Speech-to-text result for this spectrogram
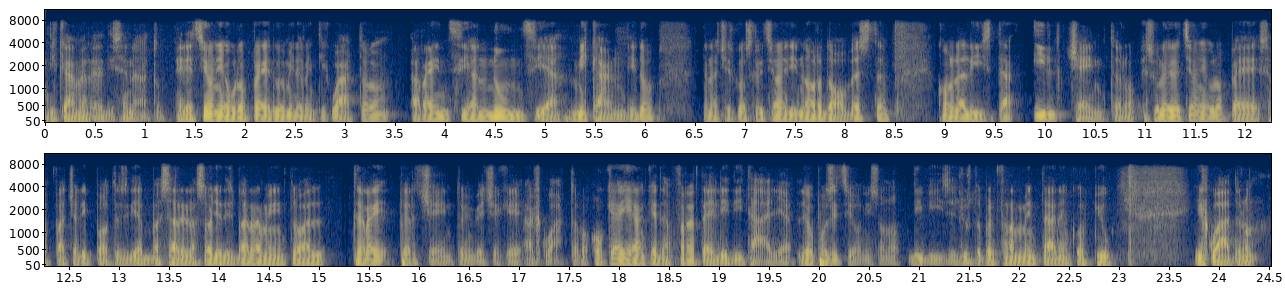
di Camera e di Senato. Elezioni europee 2024. Renzi annunzia mi candido nella circoscrizione di nord-ovest con la lista Il Centro e sulle elezioni europee si affaccia l'ipotesi di abbassare la soglia di sbarramento al 3% invece che al 4%. Ok anche da Fratelli d'Italia. Le opposizioni sono divise, giusto per frammentare ancora più il quadro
